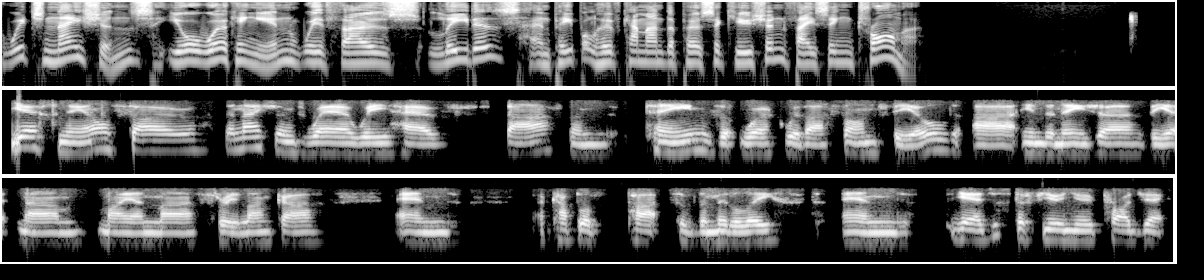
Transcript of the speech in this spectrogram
which nations you're working in with those leaders and people who've come under persecution facing trauma. Yes, Neil. So, the nations where we have staff and teams that work with us on field are Indonesia, Vietnam, Myanmar, Sri Lanka, and a couple of parts of the Middle East, and yeah, just a few new projects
